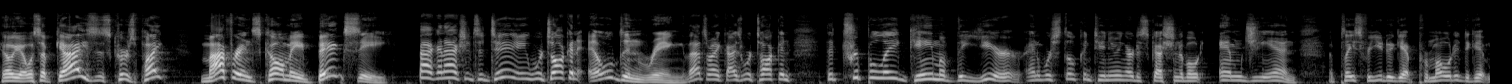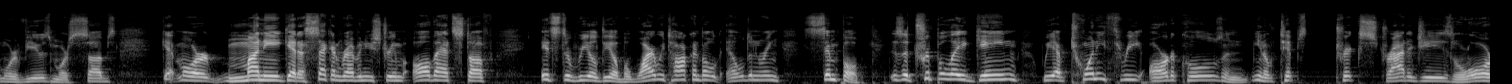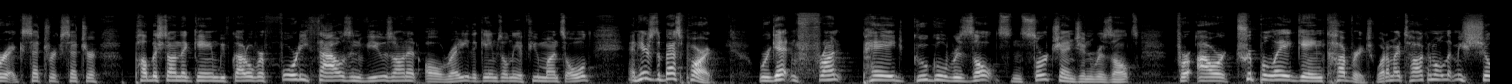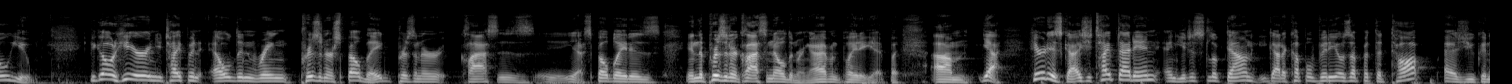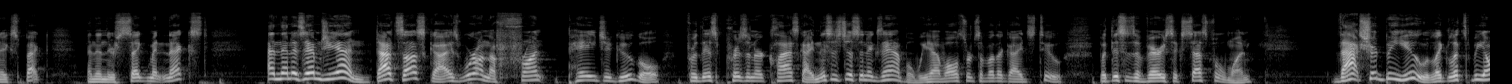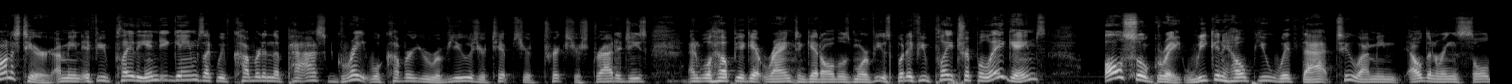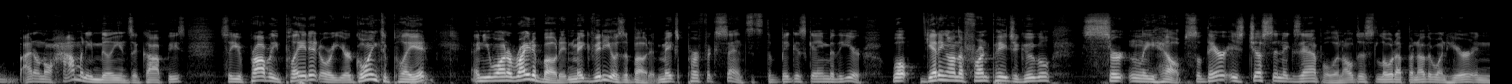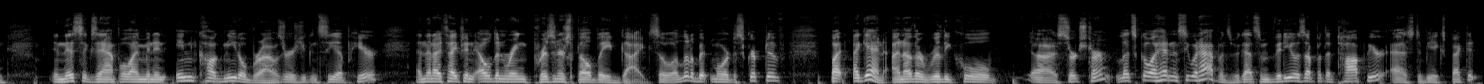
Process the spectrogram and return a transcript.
Hell yeah, what's up, guys? It's Curse Pike. My friends call me Big C. Back in action today, we're talking Elden Ring. That's right, guys, we're talking the AAA game of the year, and we're still continuing our discussion about MGN, a place for you to get promoted, to get more views, more subs, get more money, get a second revenue stream, all that stuff. It's the real deal. But why are we talking about Elden Ring? Simple. This is a AAA game. We have 23 articles and, you know, tips, tricks, strategies, lore, etc., etc., published on the game. We've got over 40,000 views on it already. The game's only a few months old. And here's the best part we're getting front page Google results and search engine results for our AAA game coverage. What am I talking about? Let me show you. If you go here and you type in Elden Ring Prisoner Spellblade, Prisoner class is, yeah, Spellblade is in the Prisoner class in Elden Ring. I haven't played it yet, but um, yeah, here it is, guys. You type that in and you just look down. You got a couple videos up at the top, as you can expect, and then there's segment next, and then it's MGN. That's us, guys. We're on the front page of Google for this prisoner class guide. And this is just an example. We have all sorts of other guides too, but this is a very successful one that should be you. Like, let's be honest here. I mean, if you play the indie games like we've covered in the past, great. We'll cover your reviews, your tips, your tricks, your strategies, and we'll help you get ranked and get all those more views. But if you play AAA games, also great. We can help you with that too. I mean, Elden Ring's sold I don't know how many millions of copies. So you've probably played it or you're going to play it and you want to write about it and make videos about it. it. Makes perfect sense. It's the biggest game of the year. Well, getting on the front page of Google certainly helps. So there is just an example and I'll just load up another one here in in this example, I'm in an incognito browser as you can see up here, and then I typed in Elden Ring Prisoner Spellblade Guide. So a little bit more descriptive, but again, another really cool uh, search term. Let's go ahead and see what happens. We got some videos up at the top here, as to be expected.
